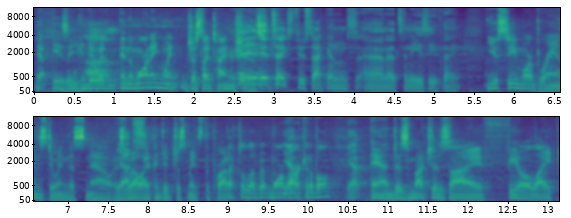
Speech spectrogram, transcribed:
Yep, easy. You can do it in the morning when just like tying your Um, It, shoes. it takes two seconds and it's an easy thing. you see more brands doing this now as Yes. well. I think it just makes the product a little bit more Yep. marketable. Yep. And as much as I feel like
